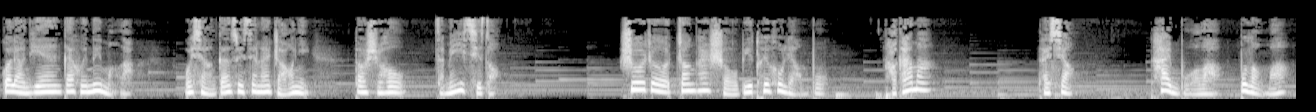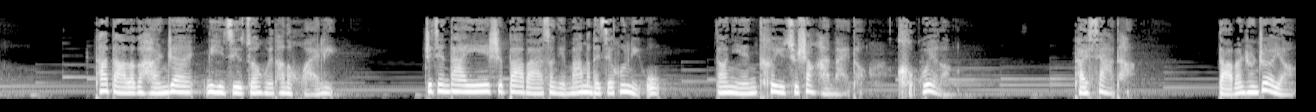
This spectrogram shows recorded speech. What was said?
过两天该回内蒙了，我想干脆先来找你，到时候咱们一起走。说着，张开手臂退后两步。好看吗？他笑。太薄了，不冷吗？他打了个寒战，立即钻回他的怀里。这件大衣是爸爸送给妈妈的结婚礼物，当年特意去上海买的，可贵了。他吓他，打扮成这样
